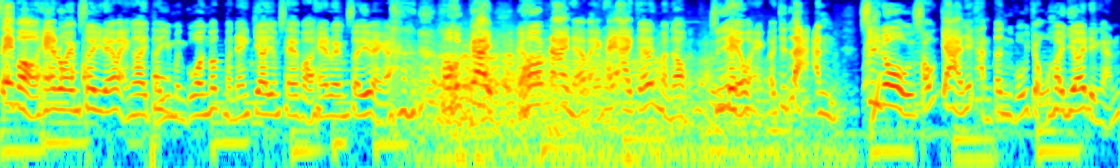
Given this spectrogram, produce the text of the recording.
server Hero MC đấy các bạn ơi Tự nhiên mình quên mất mình đang chơi trong server Hero MC các bạn ạ. À. Ok thì hôm nay nè bạn thấy ai kế mình không? Xin giới thiệu bạn đó chính là anh Siro xấu trai nhất hành tinh vũ trụ thế giới điện ảnh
